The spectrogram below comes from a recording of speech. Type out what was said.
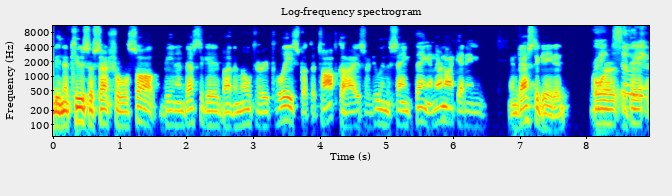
been accused of sexual assault being investigated by the military police, but the top guys are doing the same thing and they're not getting investigated. Right. Or so they, you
